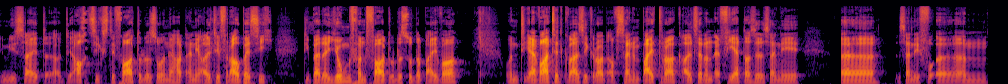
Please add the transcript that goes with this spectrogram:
irgendwie seit äh, die 80. Fahrt oder so. Und er hat eine alte Frau bei sich, die bei der Jungfernfahrt oder so dabei war. Und er wartet quasi gerade auf seinen Beitrag, als er dann erfährt, dass er seine, äh, seine äh, ähm,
